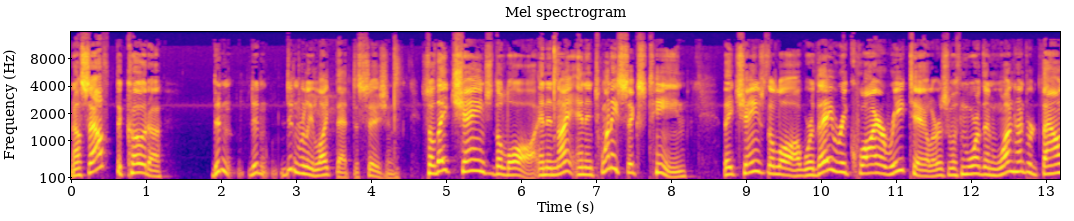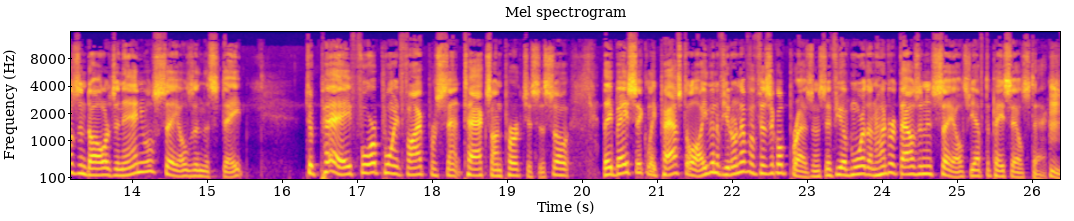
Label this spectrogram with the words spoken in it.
Now, South Dakota didn't didn't didn't really like that decision, so they changed the law. And in and in 2016, they changed the law where they require retailers with more than $100,000 in annual sales in the state to pay 4.5% tax on purchases. So they basically passed a law even if you don't have a physical presence, if you have more than 100,000 in sales, you have to pay sales tax. Hmm.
